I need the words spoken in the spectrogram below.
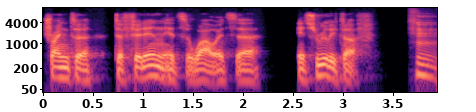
trying to to fit in, it's wow, it's uh, it's really tough. Hmm.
